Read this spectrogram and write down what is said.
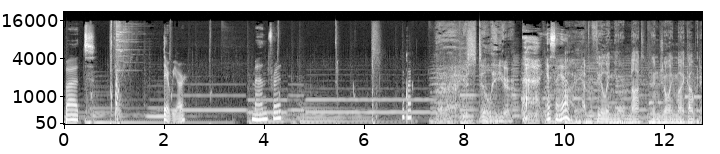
But there we are. Manfred. Okay. Uh, you're still here. Yes, I am. I have a feeling you're not enjoying my company.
